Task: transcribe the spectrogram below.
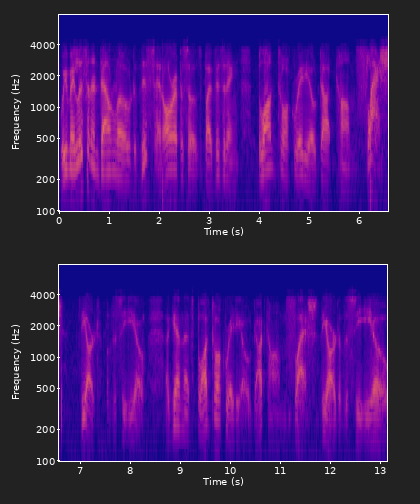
where you may listen and download this and all our episodes by visiting blogtalkradio.com slash the art of the CEO. Again, that's blogtalkradio.com slash the art of the CEO.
